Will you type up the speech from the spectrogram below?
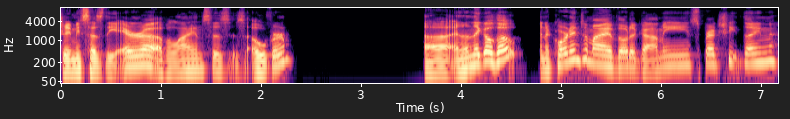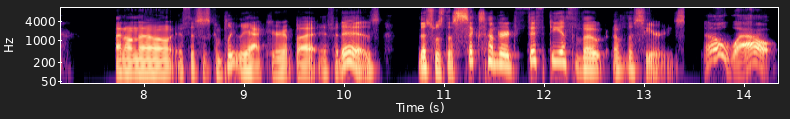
Jaime says the era of alliances is over. Uh and then they go vote. And according to my votagami spreadsheet thing i don't know if this is completely accurate but if it is this was the 650th vote of the series. Oh wow.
